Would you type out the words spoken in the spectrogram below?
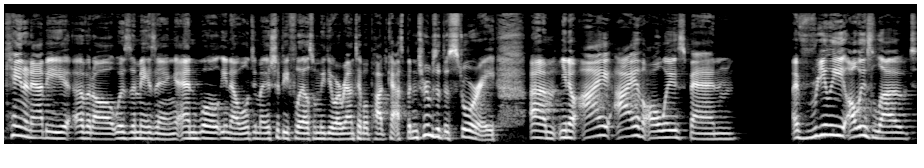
Kane and Abby of it all was amazing. And we'll, you know, we'll do my Shippy Flails when we do our roundtable podcast. But in terms of the story, um, you know, I, I have always been, I've really always loved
